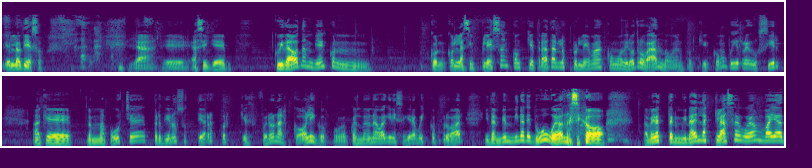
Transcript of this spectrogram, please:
y en lo tieso. Ya, eh, así que cuidado también con, con, con la simpleza con que tratan los problemas como del otro bando, weón, porque ¿cómo podéis reducir a que los mapuches perdieron sus tierras porque fueron alcohólicos, cuando es una que ni siquiera podéis comprobar. Y también mírate tú, weón, así como apenas termináis las clases, weón, vaya a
